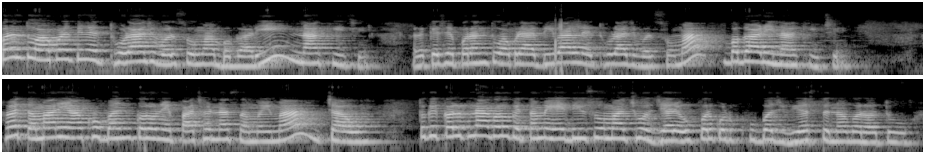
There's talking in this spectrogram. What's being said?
પરંતુ આપણે તેને થોડા જ વર્ષોમાં બગાડી નાખી છે. એટલે કે છે, પરંતુ આપણે આ દિવાલને થોડા જ વર્ષોમાં બગાડી નાખી છે. હવે તમારી આંખો બંધ કરો ને પાછળના સમયમાં જાઓ. તો કે કલ્પના કરો કે તમે એ દિવસોમાં છો જ્યારે ઉપરકોટ ખૂબ જ વ્યસ્ત નગર હતું.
